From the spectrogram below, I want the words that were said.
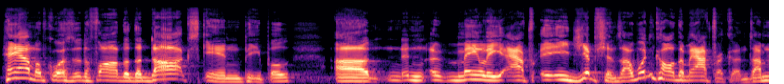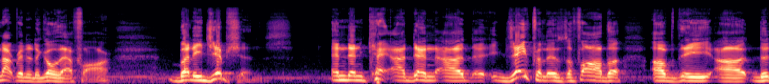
Ham, of course, is the father of the dark skinned people, uh, mainly Af Egyptians. I wouldn't call them Africans. I'm not ready to go that far, but Egyptians. And then, uh, then uh, Japheth is the father of the, uh, the,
